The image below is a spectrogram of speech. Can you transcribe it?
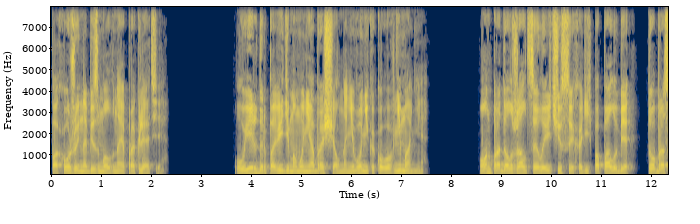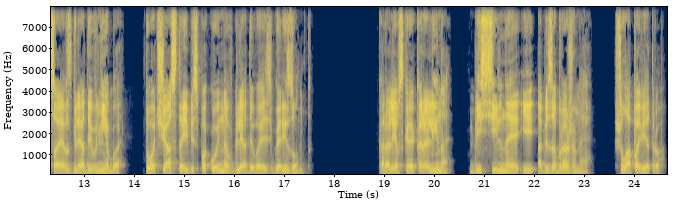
похожий на безмолвное проклятие. Уильдер, по-видимому, не обращал на него никакого внимания. Он продолжал целые часы ходить по палубе, то бросая взгляды в небо, то часто и беспокойно вглядываясь в горизонт. Королевская Каролина, бессильная и обезображенная, шла по ветру.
